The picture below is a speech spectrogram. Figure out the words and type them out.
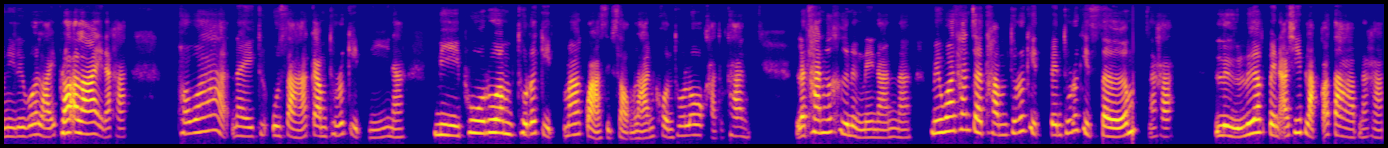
Unilever Life เพราะอะไรนะคะ เพราะว่าในอุตสาหกรรมธุรกิจนี้นะ มีผู้ร่วมธุรกิจมากกว่า 12 ล้านคนทั่วโลกค่ะทุกท่าน และท่านก็คือหนึ่งในนั้นนะ ไม่ว่าท่านจะทำธุรกิจเป็นธุรกิจเสริมนะคะ หรือเลือกเป็นอาชีพหลักก็ตามนะคะ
